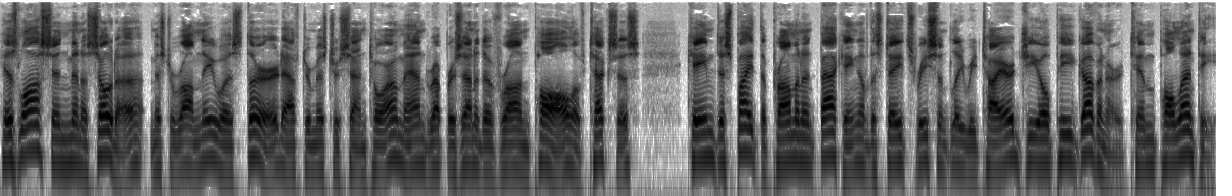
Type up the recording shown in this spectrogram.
His loss in Minnesota, Mr. Romney was third after Mr. Santorum and Representative Ron Paul of Texas, came despite the prominent backing of the state's recently retired GOP governor, Tim Pawlenty,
